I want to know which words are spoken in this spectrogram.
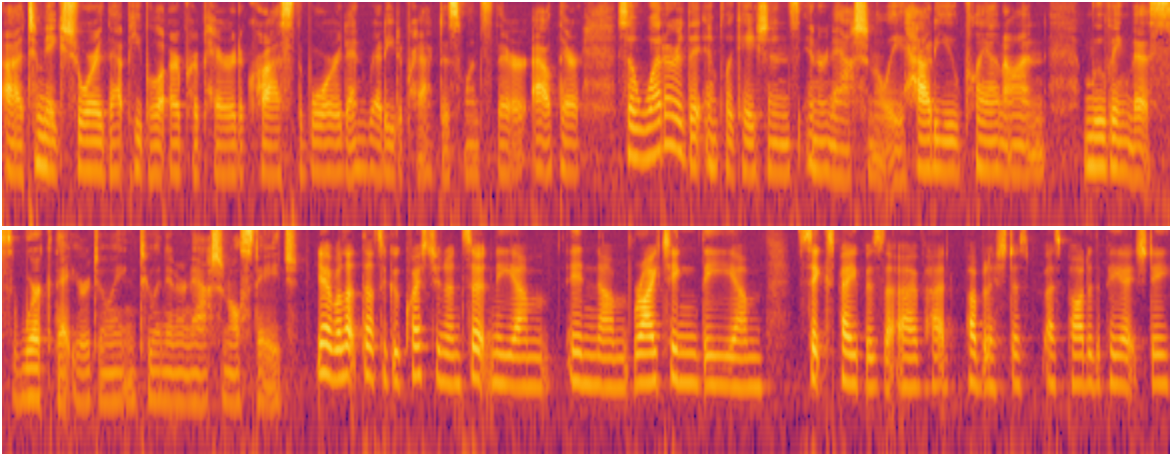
uh, to make sure that people are prepared across the board and ready to practice once they're out there. So, what are the implications internationally? How do you plan on moving this work that you're doing to an international stage? Yeah, well, that, that's a good question, and certainly um, in um, writing the um, six papers that I've had published as, as part of the PhD,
